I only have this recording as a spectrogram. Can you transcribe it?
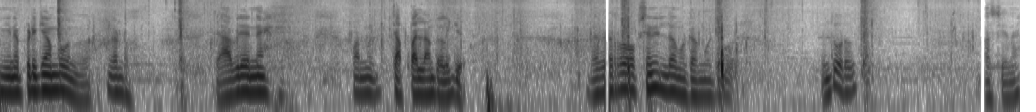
മീനെ പിടിക്കാൻ പോകുന്നതാണ് കണ്ടോ? രാവിലെ തന്നെ വന്ന് ചപ്പെല്ലാം തെളിക്കുക വേറെ ഓപ്ഷൻ ഇല്ല നമുക്ക് അങ്ങോട്ട് എന്തുവാ കാസ്റ്റ് ചെയ്യുന്നേ?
